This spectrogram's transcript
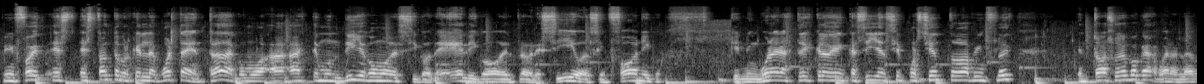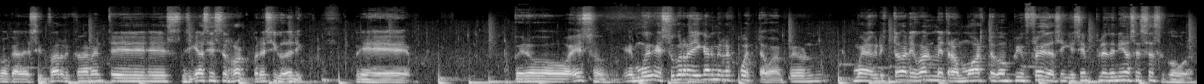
Pink Floyd es, es tanto porque es la puerta de entrada como a, a este mundillo como del psicodélico, del progresivo, del sinfónico, que ninguna de las tres creo que encasilla el 100% a Pink Floyd. En toda su época, bueno, en la época de Sid Barrett claramente es, ni siquiera se dice rock, pero es psicodélico. Eh, pero eso, es muy es súper radical mi respuesta, weón. Pero bueno, Cristóbal igual me traumó harto con Pink Floyd, así que siempre he tenido ese sesgo, weón.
